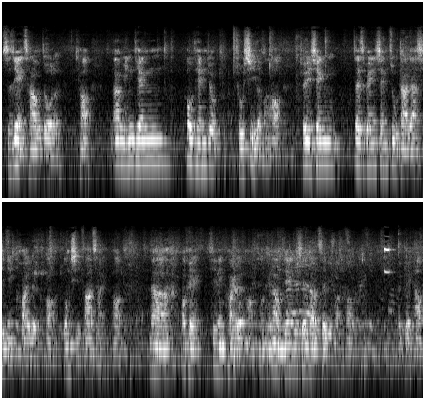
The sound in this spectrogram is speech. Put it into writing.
时间也差不多了，好，那明天后天就除夕了嘛哈，所以先在这边先祝大家新年快乐哈，恭喜发财哈。那 OK，新年快乐哈，OK，那我们今天就先到这里好了哈，OK 好。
